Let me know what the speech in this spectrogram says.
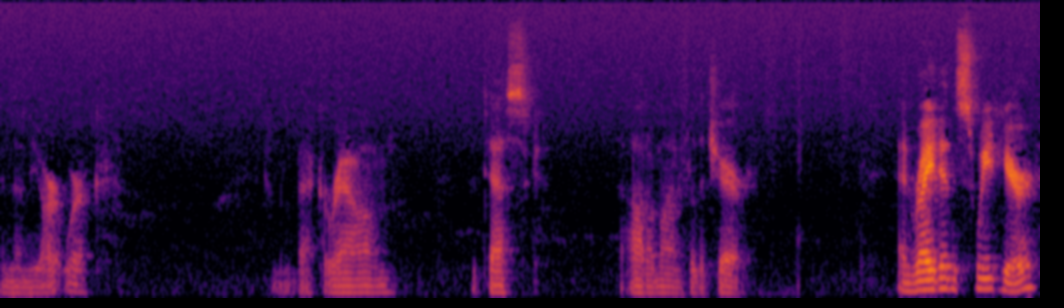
and then the artwork back around the desk, the ottoman for the chair. And right in suite here,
